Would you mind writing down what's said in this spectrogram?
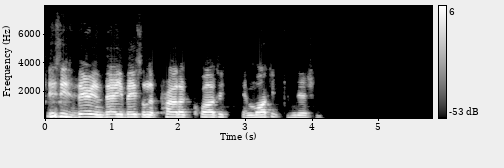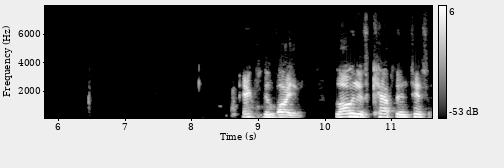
Species vary in value based on the product quality and market conditions. Acreage and volume. Logging is capital intensive.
